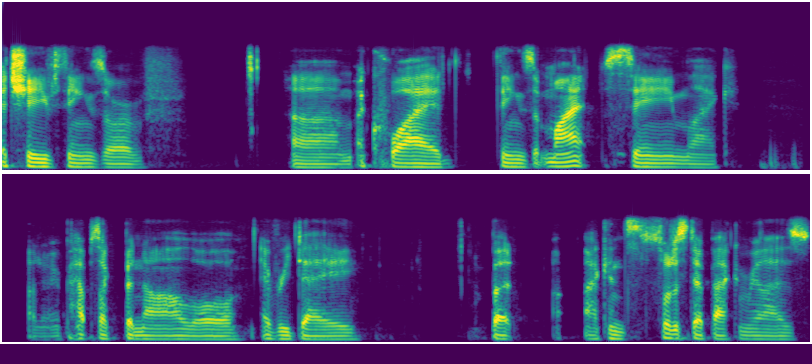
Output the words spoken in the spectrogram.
achieved things or I've um, acquired things that might seem like I don't know, perhaps like banal or everyday, I can sort of step back and realize,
